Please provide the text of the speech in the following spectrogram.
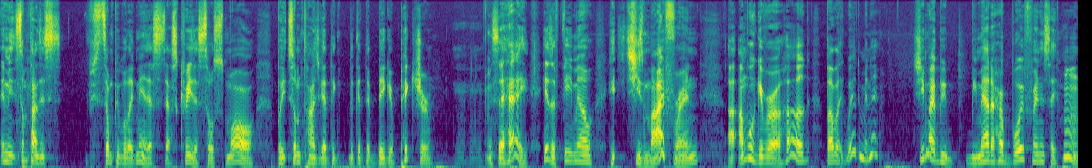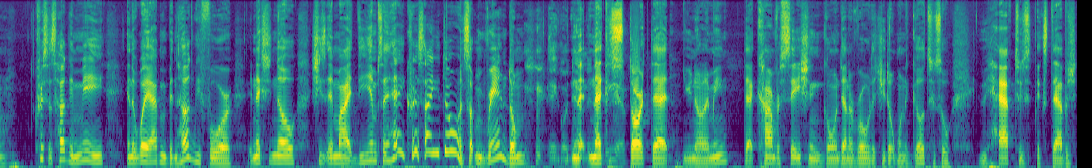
I mean, sometimes it's some people are like, man, that's that's crazy. That's so small. But sometimes you got to look at the bigger picture mm-hmm. and say, hey, here's a female. She's my friend. Uh, I'm gonna give her a hug. But I'm like, wait a minute she might be be mad at her boyfriend and say, "Hmm, Chris is hugging me in a way I haven't been hugged before." And next you know, she's in my DM saying, "Hey, Chris, how you doing?" Something random, and that, that can start that. You know what I mean? That conversation going down a road that you don't want to go to. So you have to establish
